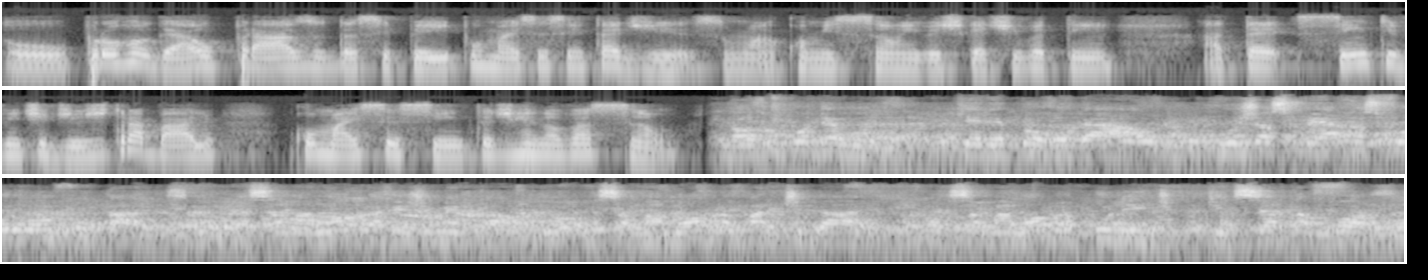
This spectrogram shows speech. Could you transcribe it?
ou prorrogar o prazo da CPI por mais 60 dias. Uma comissão investigativa tem até 120 dias de trabalho, com mais 60 de renovação. Nós não podemos querer prorrogar algo cujas pernas foram amputadas. Né? Essa manobra regimental, essa manobra partidária, essa manobra política, que de certa forma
